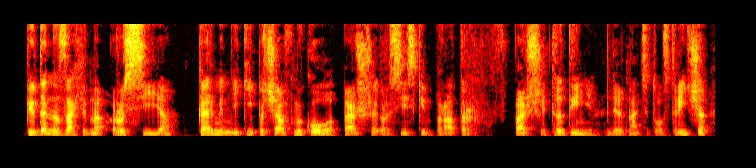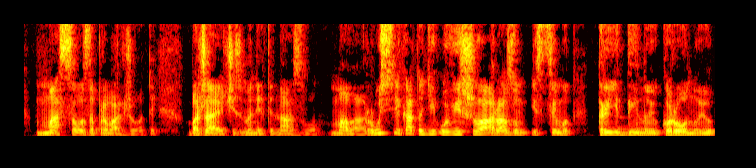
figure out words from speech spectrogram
Південно-Західна Росія термін, який почав Микола І, російський імператор, в першій третині 19 століття масово запроваджувати, бажаючи змінити назву Мала Русь, яка тоді увійшла разом із цим от триєдиною короною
